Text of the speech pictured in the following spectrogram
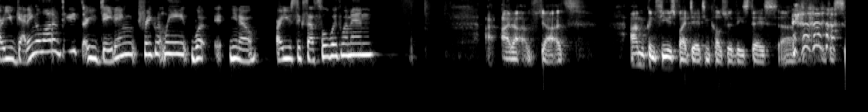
are you getting a lot of dates? Are you dating frequently? What you know? Are you successful with women? I, I don't. Yeah, it's. I'm confused by dating culture these days. Uh, it, just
